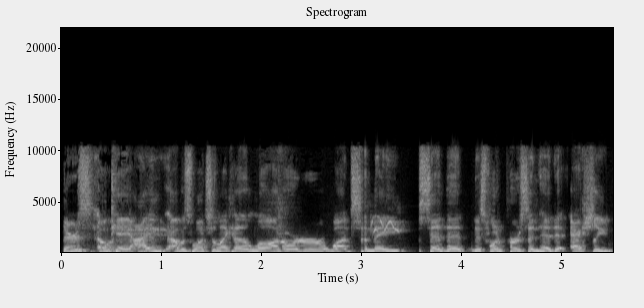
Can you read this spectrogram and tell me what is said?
There's okay. I I was watching like a Law and Order once, and they said that this one person had actually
